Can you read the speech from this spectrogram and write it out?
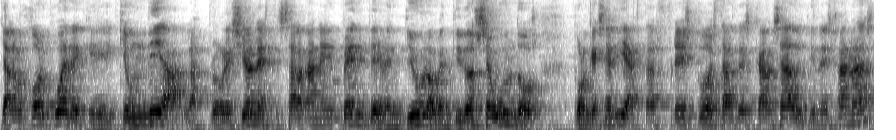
y a lo mejor puede que, un día las progresiones te salgan en 20, 21, 22 segundos porque ese día estás fresco, estás descansado y tienes ganas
